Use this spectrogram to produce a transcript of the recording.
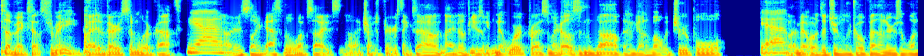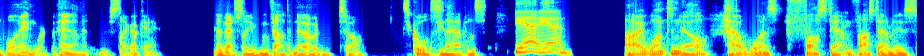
So that makes sense for me. I had a very similar path. Yeah. I was like asked about websites and I tried to figure things out. And I ended up using you know, WordPress. I'm like, oh, this isn't enough. And got involved with Drupal. Yeah. I met one of the Joomla co-founders at one point, worked with him, and just like, okay. Eventually moved on to Node. So it's cool to see that happens. Yeah. Yeah. I want to know how was FOSDEM? FOSDEM is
